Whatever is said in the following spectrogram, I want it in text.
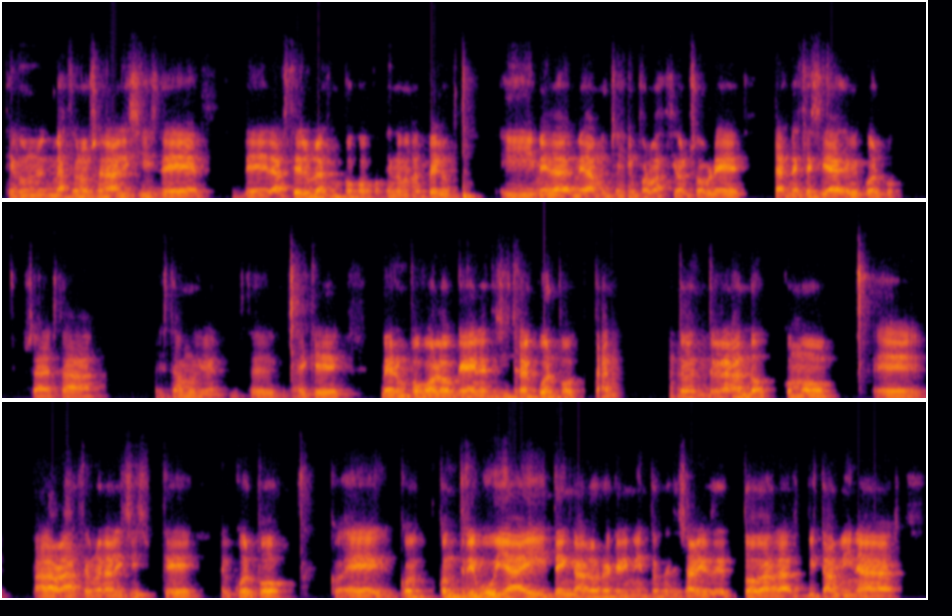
tiene un, me hace unos análisis de, de, las células, un poco cogiéndome el pelo, y me da, me da mucha información sobre las necesidades de mi cuerpo. O sea, está, está muy bien. Este, hay que ver un poco lo que necesita el cuerpo, tanto entrenando como eh, a la hora de hacer un análisis, que el cuerpo eh, co contribuya y tenga los requerimientos necesarios de todas las vitaminas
